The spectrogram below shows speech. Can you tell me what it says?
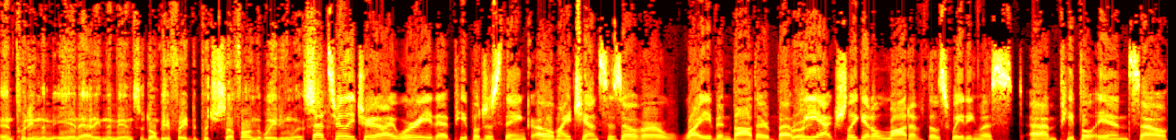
and putting them in, adding them in. So don't be afraid to put yourself on the waiting list. That's really true. I worry that people just think, oh, my chance is over. Why even bother? But right. we actually get a lot of those waiting list um, people in. So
